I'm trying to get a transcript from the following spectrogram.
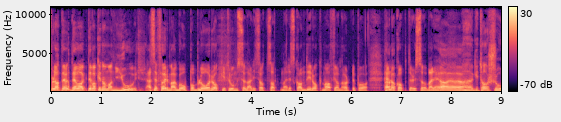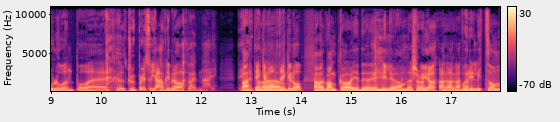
for det, det, var, det var ikke noe man gjorde. Jeg ser for meg å gå opp på Blårock i Tromsø, der de satt, satt den der Scandi-rock-mafiaen og hørte på Helicopters og bare Ja, ja, ja. «Ah, Gitarsoloen på eh, Trooper er så jævlig bra. Nei, Nei, det er ikke lov. Det eh, er ikke lov. Jeg har vanka i de miljøene der sjøl. Ja. Vært litt sånn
